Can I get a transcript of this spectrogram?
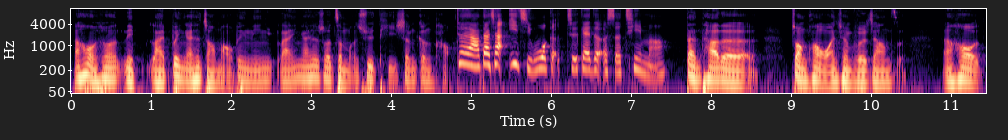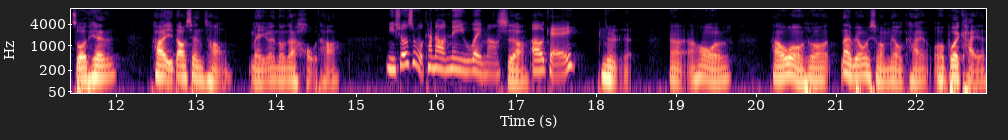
然后我说你来不应该是找毛病，你来应该是说怎么去提升更好。对啊，大家一起 work together as a team 啊。但他的状况完全不是这样子。然后昨天他一到现场，每个人都在吼他。你说是我看到的那一位吗是啊，？OK，嗯嗯，然后我他问我说那边为什么没有开？我说不会开的，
